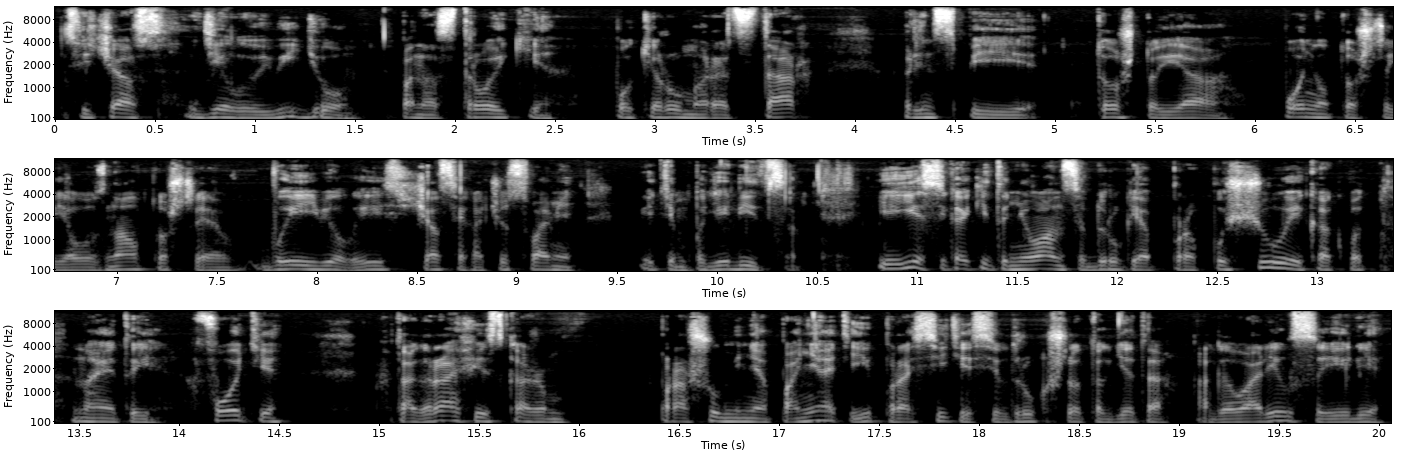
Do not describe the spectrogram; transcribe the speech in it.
сейчас делаю видео по настройке покерума Red Star. В принципе, то, что я понял, то, что я узнал, то, что я выявил, и сейчас я хочу с вами этим поделиться. И если какие-то нюансы вдруг я пропущу, и как вот на этой фоте, фотографии, скажем, прошу меня понять и просить, если вдруг что-то где-то оговорился или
